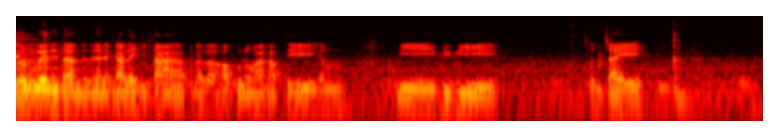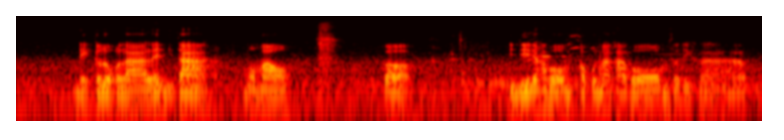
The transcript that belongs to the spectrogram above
ก็ลูกเล่นในการในการเล่นกีตาร์ครับ แล้วก็ขอบคุณมากๆครับที่ยังมีพี่ๆสนใจเด็กกะโหลกกะลาเล่นกีตาร์เมาๆก็ ยินดีนะครับผม ขอบคุณมากครับผม สวัสดีครับ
